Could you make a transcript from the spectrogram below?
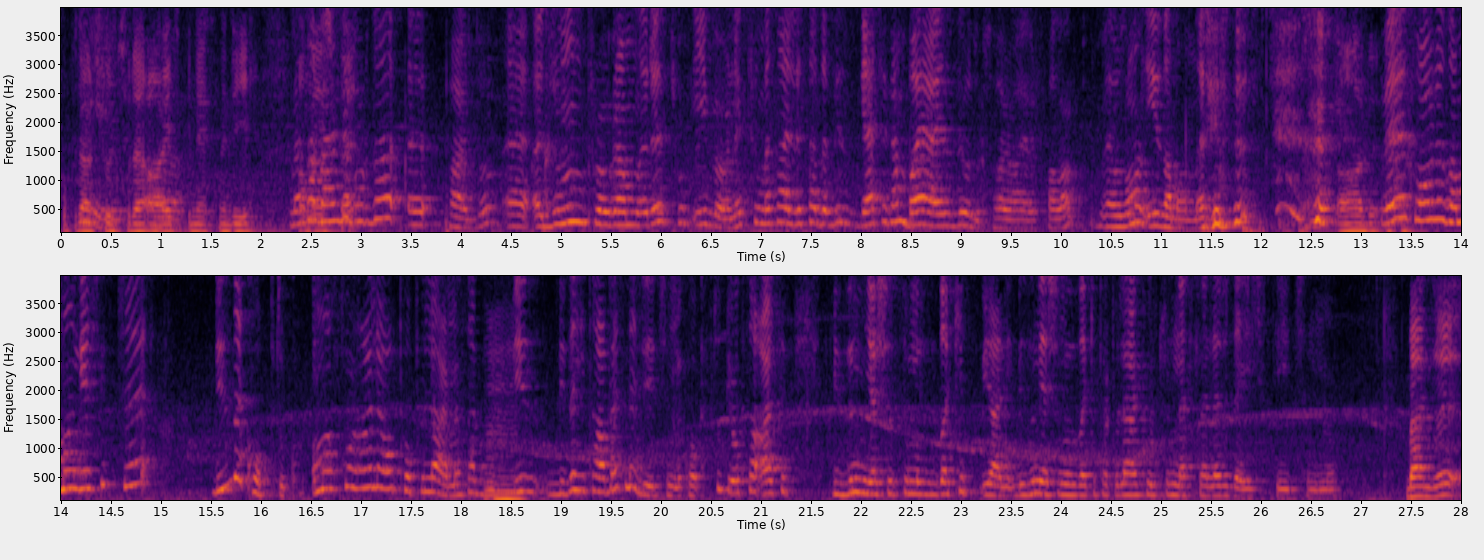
popüler Değil. kültüre ait Evet. bir nesne değil. Mesela Ama bence işte- burada e, pardon e, Acun'un programları çok iyi bir örnek. Çünkü mesela lisede biz gerçekten bayağı izliyorduk Survivor falan. Ve o zaman iyi zamanlarıydı. Abi. Ve sonra zaman geçtikçe biz de koptuk. Ama aslında hala o popüler. Mesela Hmm. biz bize hitap etmediği için mi koptuk yoksa artık bizim yaşıtımızdaki yani bizim yaşımızdaki popüler kültür nesneleri değiştiği için mi? Bence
